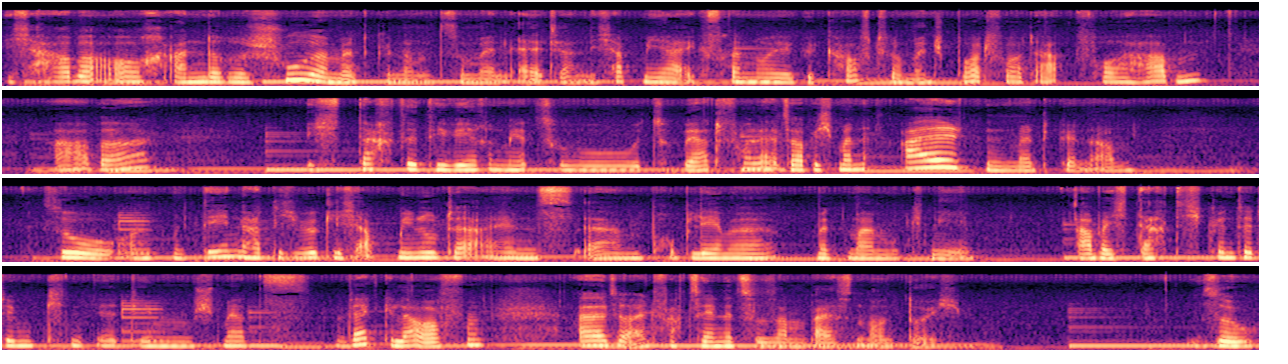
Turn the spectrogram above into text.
ich habe auch andere Schuhe mitgenommen zu meinen Eltern. Ich habe mir ja extra neue gekauft für mein Sportvorhaben, aber ich dachte, die wären mir zu, zu wertvoll, also habe ich meine alten mitgenommen. So, und mit denen hatte ich wirklich ab Minute 1 ähm, Probleme mit meinem Knie. Aber ich dachte, ich könnte dem, Knie, dem Schmerz weglaufen, also einfach Zähne zusammenbeißen und durch. So.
